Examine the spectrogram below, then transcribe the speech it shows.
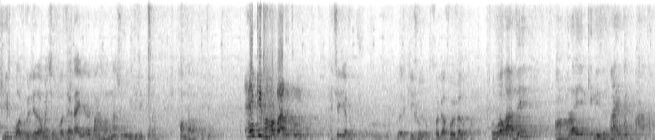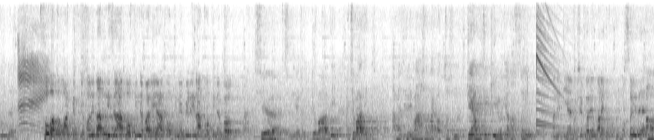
কির পর করলে মানুষের পর যেটা এটা বাংলা না শুরু হয়েছে দেখতে না? সন্ধ্যা লাগতেছে এন কি খবর বাজে তুমি? আচ্ছা ইয়া কি হইব হইবা হইবা লোক ও বাজি আমরা এর কি নিজে ভাই নাকি ভাড়া থাকুন হবা তো আঙ্কেল কি হনি বার নিজে আর বহুত দিনে বাড়ি আর বহুত দিনে বিল্ডিং আর বহুত দিনে ঘর। আচ্ছা ঠিক আছে বাজি আচ্ছা বাজি আমাদের এই মাসা লাগা তো শুনে টিয়া হচ্ছে কিলো টিয়া হচ্ছে মানে টিয়া বসে করে বাড়িতে প্রথম খরচ হয়ে যায় আহা।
